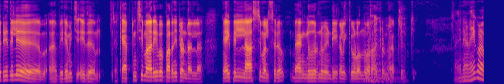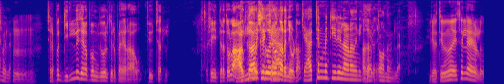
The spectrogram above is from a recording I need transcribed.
ഒരു ഇതിൽ വിരമിച്ച് ഇത് ക്യാപ്റ്റൻസി മാറിയപ്പോൾ പറഞ്ഞിട്ടുണ്ടല്ലോ ഞാൻ ഇപ്പം ലാസ്റ്റ് മത്സരം ബാംഗ്ലൂരിന് വേണ്ടി കളിക്കുള്ളൂ എന്ന് പറഞ്ഞിട്ടുണ്ടായിരുന്നു. അങ്ങനെയാണെങ്കിൽ കുഴപ്പമില്ല. ചിലപ്പോൾ ഗില്ല് ചിലപ്പം ഇതുപോലത്തെ ഒരു പ്ലെയർ ആവും ഫ്യൂച്ചറിൽ പക്ഷേ ഇത്രത്തോളം ആൾക്കാർക്ക് ഇത് വരുമെന്ന് അറിഞ്ഞൂടാ ക്യാപ്റ്റൻ മെറ്റീരിയൽ ആണെന്ന് എനിക്ക്. തോന്നുന്നില്ല ഇരുപത്തിമൂന്ന് വയസ്സല്ലേ ആയുള്ളൂ.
